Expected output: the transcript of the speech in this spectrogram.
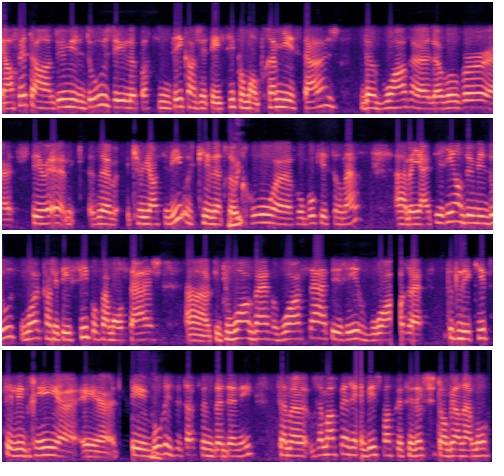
et en fait, en 2012, j'ai eu l'opportunité, quand j'étais ici pour mon premier stage, de voir le rover Spirit, le Curiosity, qui est notre gros robot qui est sur Mars. Ben, il a atterri en 2012. Moi, quand j'étais ici pour faire mon stage, puis pouvoir voir ça atterrir, voir toute l'équipe célébrer et les beaux résultats que ça nous a donné, ça m'a vraiment fait rêver. Je pense que c'est là que je suis tombée en amour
